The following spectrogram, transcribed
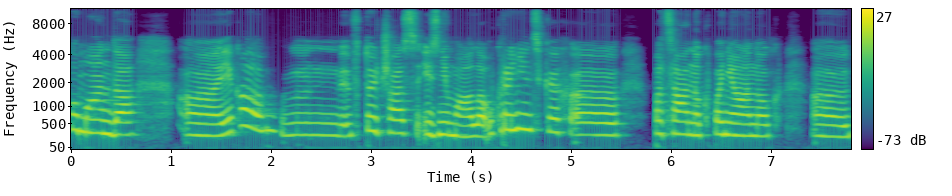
команда, яка в той час і знімала українських е, пацанок, панянок. Е,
